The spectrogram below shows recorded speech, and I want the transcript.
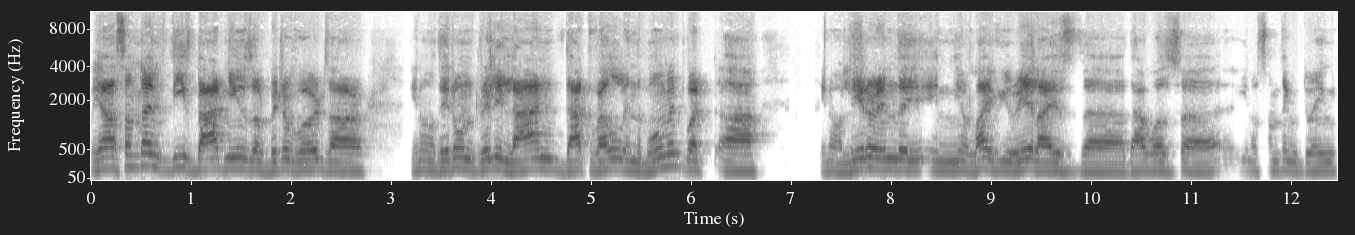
Yeah sometimes these bad news or bitter words are you know they don't really land that well in the moment but uh, you know later in the in your life you realize uh, that was uh, you know something doing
